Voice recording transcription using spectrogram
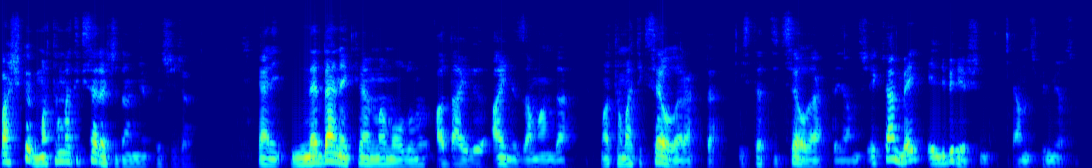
başka bir matematiksel açıdan yaklaşacağım. Yani neden Ekrem İmamoğlu'nun adaylığı aynı zamanda matematiksel olarak da, istatistiksel olarak da yanlış. Ekrem Bey 51 yaşında yanlış bilmiyorsam.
